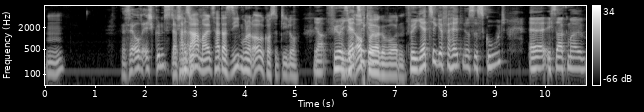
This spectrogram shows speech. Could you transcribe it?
Mhm. Das ist ja auch echt günstig. Das hat also, damals hat das 700 Euro gekostet, Dilo. Ja, für das jetzige, auch teuer geworden. Für jetzige Verhältnisse ist gut. Äh, ich sag mal,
